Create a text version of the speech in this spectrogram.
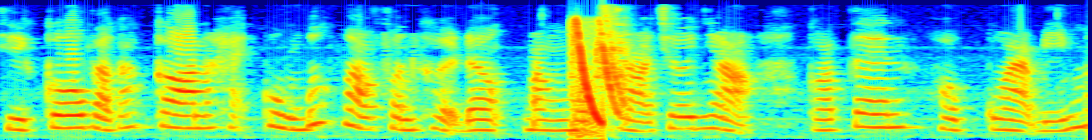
thì cô và các con hãy cùng bước vào phần khởi động bằng một trò chơi nhỏ có tên hộp quà bí mật.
